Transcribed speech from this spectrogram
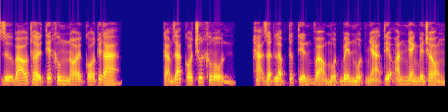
Dự báo thời tiết không nói có tuyết ta. Cảm giác có chút không ổn, hạ giật lập tức tiến vào một bên một nhà tiệm ăn nhanh bên trong.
